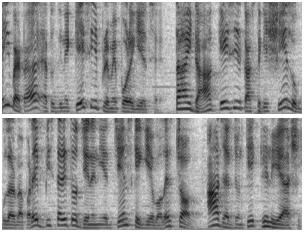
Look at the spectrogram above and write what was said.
এই ব্যাটা এতদিনে কেসির প্রেমে পড়ে গিয়েছে। তাই ডাক কেসির কাছ থেকে সেই লোকগুলোর ব্যাপারে বিস্তারিত জেনে নিয়ে জেমসকে গিয়ে বলে, চল, আজ একজনকে কেলিয়ে আসি।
